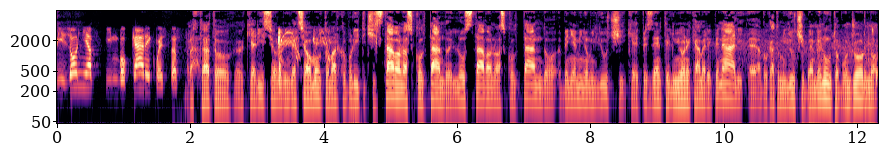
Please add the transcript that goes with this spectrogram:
bisogna imboccare questa strada. È stato eh, chiarissimo, lo ringraziamo molto Marco Politi. Ci stavano ascoltando e lo stavano ascoltando Beniamino Migliucci, che è il presidente dell'Unione Camere Penali. Eh, avvocato Migliucci, benvenuto, buongiorno.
